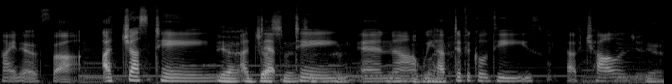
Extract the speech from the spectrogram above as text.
kind of uh, adjusting, Yeah, adapting, of- and uh, we life. have difficulties, we have challenges. Yeah.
